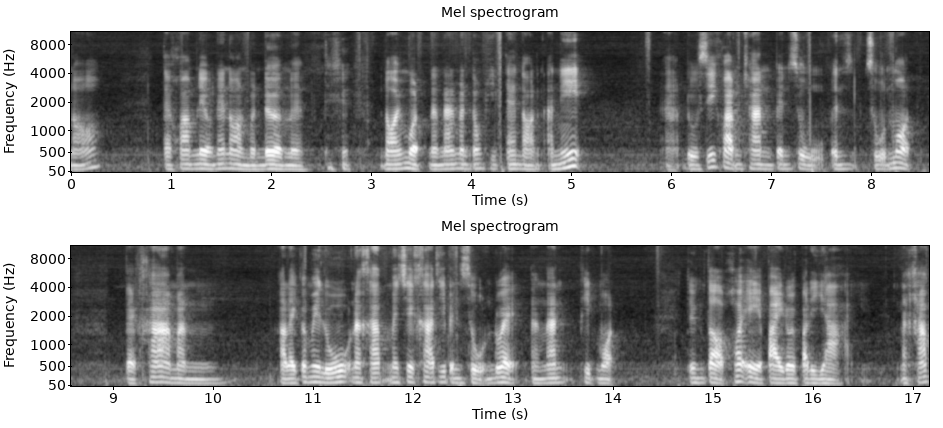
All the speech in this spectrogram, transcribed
เนาะ แต่ความเร็วแน่นอนเหมือนเดิมเลย น้อยหมดดังนั้นมันต้องผิดแน่นอนอันนี้ดูซิความชันเป็นศูนย์เป็นศูนย์หมด แต่ค่ามันอะไรก็ไม่รู้นะครับ ไม่ใช่ค่าที่เป็นศูนย์ด้วย ดังนั้นผิดหมด จึงตอบข้อ A ไปโดยปริยายนะครับ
